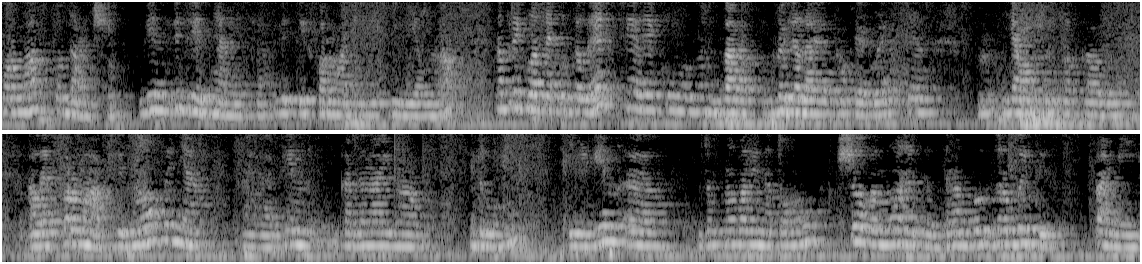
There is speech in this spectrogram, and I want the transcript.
формат подачі. Він відрізняється від тих форматів, які є у нас. Наприклад, як оце лекція, яку ну, зараз виглядає трохи як лекція, я вам щось розказую. Але формат відновлення е, він кардинально другий, і він е, заснований на тому, що ви можете зробити самі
